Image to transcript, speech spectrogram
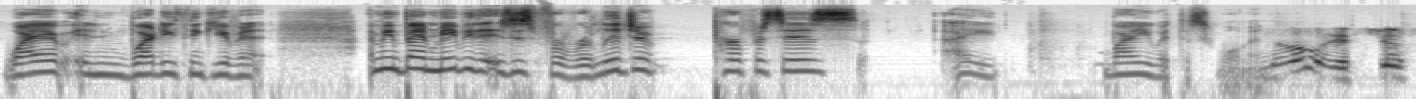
why and why do you think you haven't? I mean, Ben, maybe is this for religious purposes? I why are you with this woman? No, it's just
